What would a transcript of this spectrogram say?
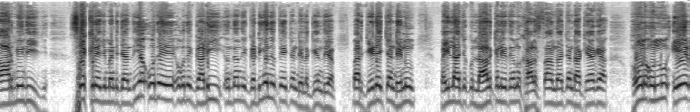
ਆਰਮੀ ਦੀ ਸਿੱਖ ਰੈਜੀਮੈਂਟ ਜਾਂਦੀ ਆ, ਉਹਦੇ ਉਹਦੇ ਗਾੜੀ, ਉਹਨਾਂ ਦੀ ਗੱਡੀਆਂ ਦੇ ਉੱਤੇ ਝੰਡੇ ਲੱਗੇ ਹੁੰਦੇ ਆ। ਪਰ ਜਿਹੜੇ ਝੰਡੇ ਨੂੰ ਪਹਿਲਾਂ ਚ ਕੋਈ ਲਾਲ ਕਿਲੇ ਤੇ ਉਹਨੂੰ ਖਾਲਿਸਤਾਨ ਦਾ ਝੰਡਾ ਕਿਹਾ ਗਿਆ, ਹੁਣ ਉਹਨੂੰ ਇਹ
